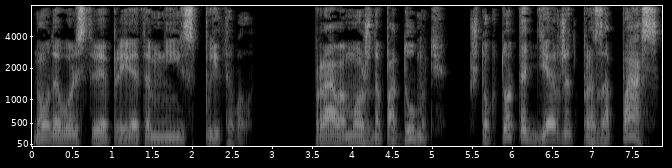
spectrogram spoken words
Но удовольствия при этом не испытывал. Право можно подумать, что кто-то держит про запас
